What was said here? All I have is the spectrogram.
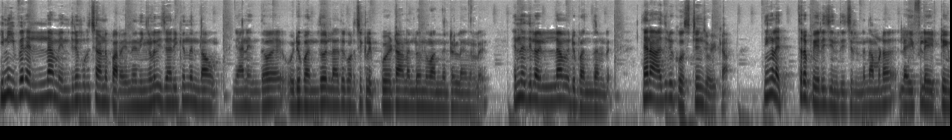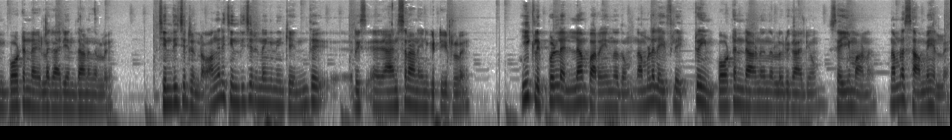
ഇനി ഇവരെല്ലാം എന്തിനെ കുറിച്ചാണ് പറയുന്നത്? നിങ്ങൾ വിചാരിക്കുന്നുണ്ടാവും ഞാൻ എന്തോ ഒരു ബന്ധമില്ലാതെ കുറച്ച് ക്ലിപ്പ് പോയിട്ടാണല്ലോ എന്ന് വന്നിട്ടുള്ളത് എന്നുള്ളത്. എന്നതിലെല്ലാം ഒരു ബന്ധമുണ്ട്. ഞാൻ ആദ്യം ഒരു ക്വസ്റ്റ്യൻ ചോദിക്കാം. നിങ്ങൾ എത്ര പേര് ചിന്തിച്ചിട്ടുണ്ട് നമ്മുടെ ലൈഫിലെ ഏറ്റവും ഇമ്പോർട്ടന്റ് ആയിട്ടുള്ള കാര്യം എന്താണെന്നുള്ളത്? ചിന്തിച്ചിട്ടുണ്ടോ? അങ്ങനെ ചിന്തിച്ചിട്ടുണ്ടെങ്കിൽ നിങ്ങൾക്ക് എന്ത് ആൻസറാണ് അതിന് കിട്ടിയിട്ടുള്ളത്? ഈ ക്ലിപ്പുകളിലെല്ലാം പറയുന്നതും നമ്മുടെ ലൈഫിൽ ഏറ്റവും ഇമ്പോർട്ടന്റ് ആണ് എന്നുള്ളൊരു കാര്യവും സെയിം ആണ്. നമ്മളെ സമയമല്ലേ?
